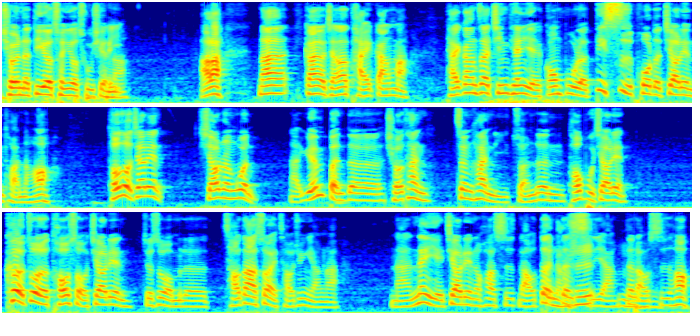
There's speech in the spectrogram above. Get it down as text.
球员的第二春又出现了。好了，那刚刚有讲到台钢嘛，台钢在今天也公布了第四波的教练团了哈。投手教练肖任问，那原本的球探郑汉礼转任投捕教练，客座的投手教练就是我们的曹大帅曹俊阳啦。那内野教练的话是老邓邓邓老师思阳嗯邓老师哈。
